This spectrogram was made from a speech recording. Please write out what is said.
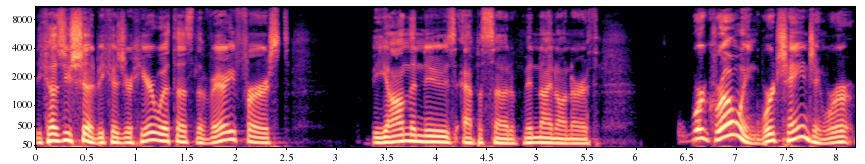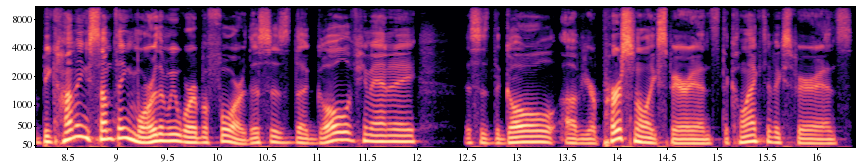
because you should because you're here with us the very first beyond the news episode of Midnight on Earth we're growing, we're changing, we're becoming something more than we were before. This is the goal of humanity. This is the goal of your personal experience, the collective experience,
